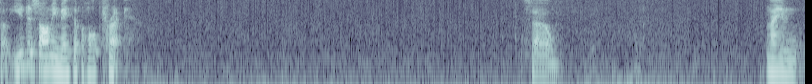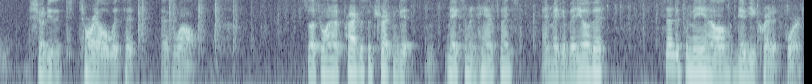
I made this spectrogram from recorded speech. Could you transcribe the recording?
so you just saw me make up a whole trick. So, and I even showed you the tutorial with it as well. So if you want to practice a trick and get make some enhancements and make a video of it, send it to me and I'll give you credit for it.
